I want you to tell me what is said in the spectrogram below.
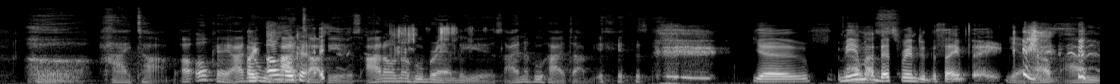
High Top. Uh, okay, I know Like, who oh, High okay. Top is. I don't know who Bradley is. I know who High Top is. Yes, me That and my was- best friend do the same thing. Yeah, I, I'm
